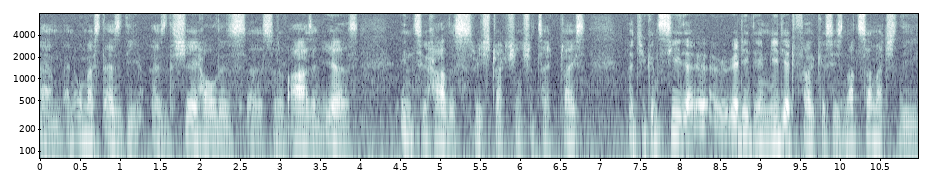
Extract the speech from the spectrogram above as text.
um, and almost as the as the shareholders' uh, sort of eyes and ears into how this restructuring should take place. But you can see that already the immediate focus is not so much the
